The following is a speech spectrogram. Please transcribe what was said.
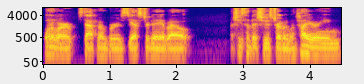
one of our staff members yesterday about she said that she was struggling with hiring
